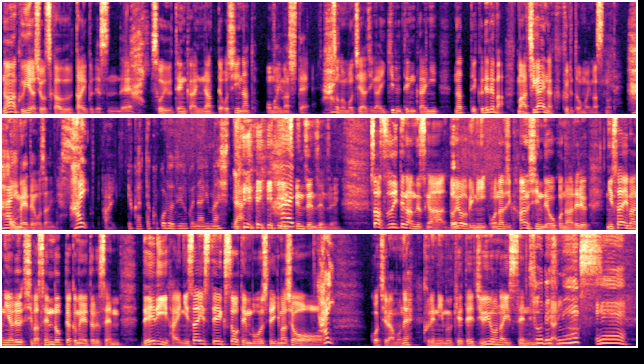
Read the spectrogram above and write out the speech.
長くいい足を使うタイプですんで、はい。そういう展開になってほしいなと思いまして、はい。その持ち味が生きる展開になってくれれば間違いなく来ると思いますので、はい。本命でございます。はい。はい。よかった。心強くなりました。全然全然。さあ続いてなんですが土曜日に同じく阪神で行われる2歳馬による芝 1600m 戦デイリー杯2歳ステークスを展望していきましょう。はい。こちらもね暮れに向けて重要な一戦にそうでなりすね。ま。すええ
